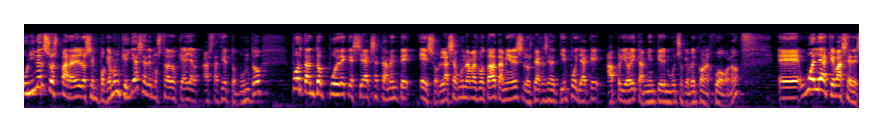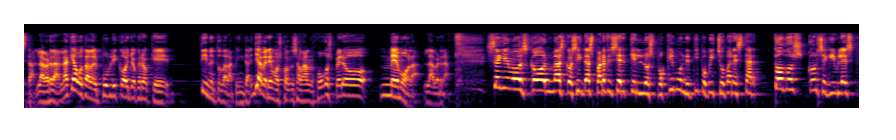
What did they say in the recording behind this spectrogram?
universos paralelos en Pokémon que ya se ha demostrado que hay hasta cierto punto, por tanto puede que sea exactamente eso. La segunda más votada también es los viajes en el tiempo, ya que a priori también tienen mucho que ver con el juego, ¿no? Eh, huele a que va a ser esta, la verdad. La que ha votado el público yo creo que tiene toda la pinta. Ya veremos cuando salgan los juegos, pero me mola, la verdad. Seguimos con más cositas. Parece ser que los Pokémon de tipo bicho van a estar todos conseguibles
